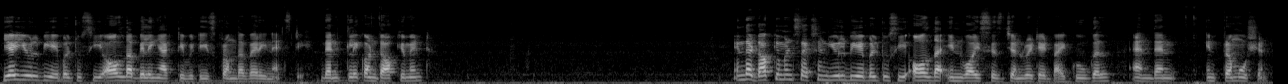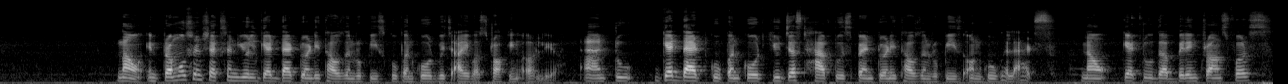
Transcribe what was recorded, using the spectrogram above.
Here you will be able to see all the billing activities from the very next day. Then click on document. In the document section you will be able to see all the invoices generated by Google and then in promotion now in promotion section you will get that 20,000 rupees coupon code which I was talking earlier. And to get that coupon code you just have to spend 20,000 rupees on Google Ads. Now get to the billing transfers.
